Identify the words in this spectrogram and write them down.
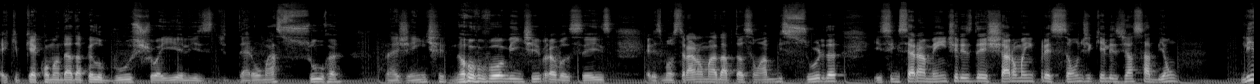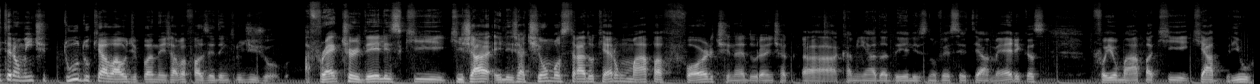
A equipe que é comandada pelo Busto aí, eles deram uma surra na gente, não vou mentir para vocês. Eles mostraram uma adaptação absurda e sinceramente eles deixaram uma impressão de que eles já sabiam literalmente tudo que a Loud planejava fazer dentro de jogo. A Fracture deles, que, que já eles já tinham mostrado que era um mapa forte, né, durante a, a caminhada deles no VCT Américas, foi o mapa que, que abriu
